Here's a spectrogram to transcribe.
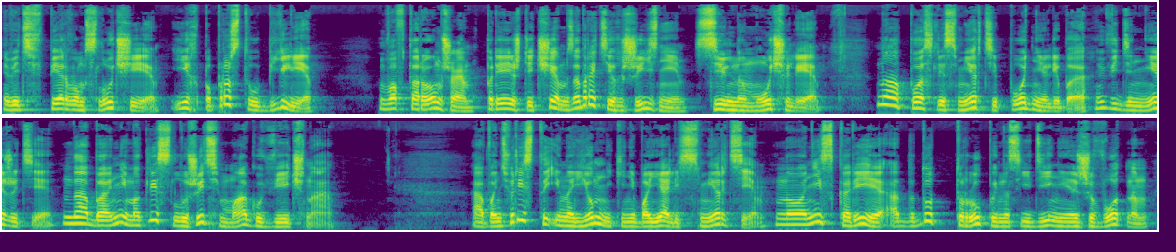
Ведь в первом случае их попросту убили. Во втором же, прежде чем забрать их жизни, сильно мучили – ну, а после смерти подняли бы в виде нежити, дабы они могли служить магу вечно. Авантюристы и наемники не боялись смерти, но они скорее отдадут трупы на съедение животным,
